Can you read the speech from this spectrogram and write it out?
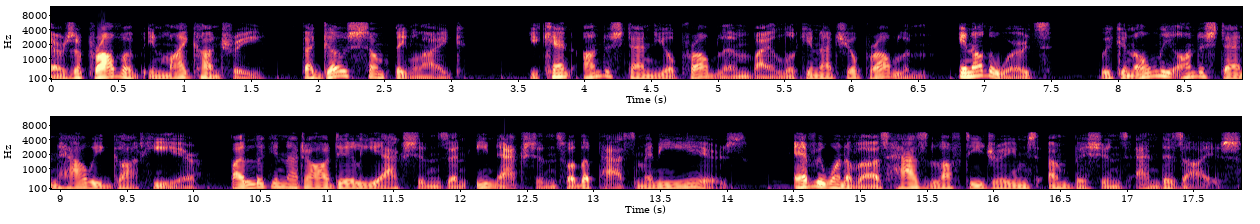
There's a proverb in my country that goes something like, You can't understand your problem by looking at your problem. In other words, we can only understand how we got here by looking at our daily actions and inactions for the past many years. Every one of us has lofty dreams, ambitions, and desires.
